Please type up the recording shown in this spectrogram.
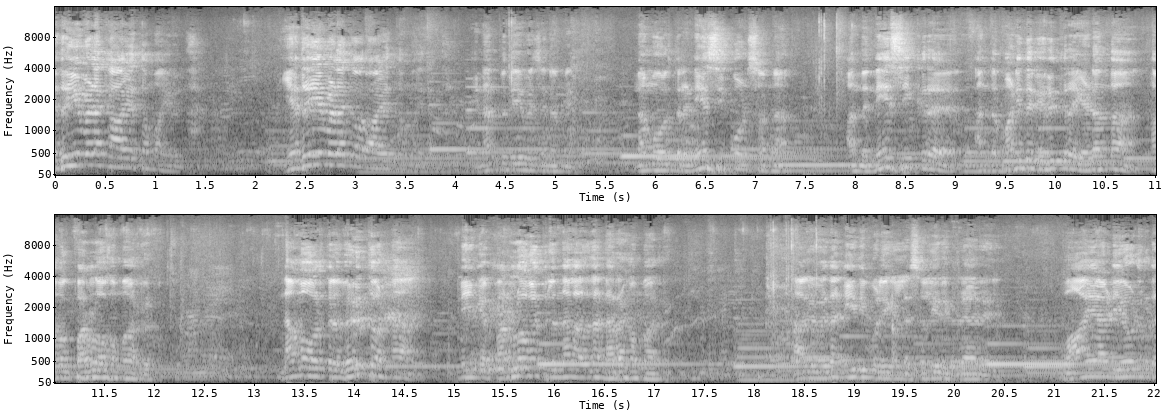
எதையும் இழக்க ஆயத்தமா இருந்தார் எதையும் இழக்க அவர் ஆயத்தமா இருந்தார் என் அன்பு தேவ ஜனமே நம்ம ஒருத்தரை நேசிப்போம்னு சொன்னா அந்த நேசிக்கிற அந்த மனிதர் இருக்கிற இடம் தான் நமக்கு பரலோகமா இருக்கும். நம்ம ஒருத்தரை வெறுத்தோம்னா நீங்க பரலோகத்துல இருந்தாலும் அதுதான் நரகமா இருக்கும். ஆகவேதான் நீதிமொழிகள்ல சொல்லி இருக்கிறாரு வாயாடியோடு கூட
